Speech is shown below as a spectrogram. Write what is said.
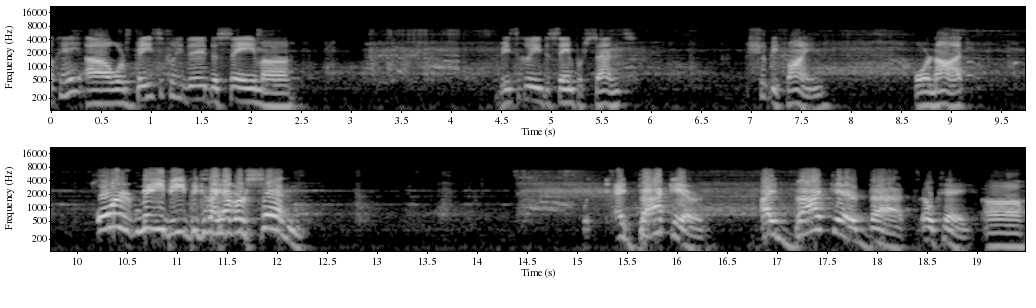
Okay, uh, we're basically the, the same, uh, basically the same percent. Should be fine. Or not. Or maybe because I have Arsene. Wait, I back aired. I back aired that. Okay, uh.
